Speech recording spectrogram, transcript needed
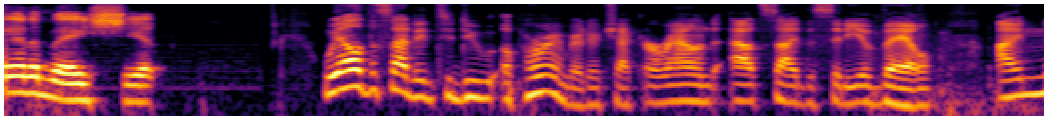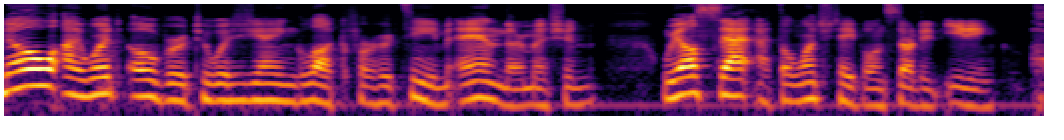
Anime shit. We all decided to do a perimeter check around outside the city of Vale. I know I went over to with Yang Luck for her team and their mission. We all sat at the lunch table and started eating. Uh,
